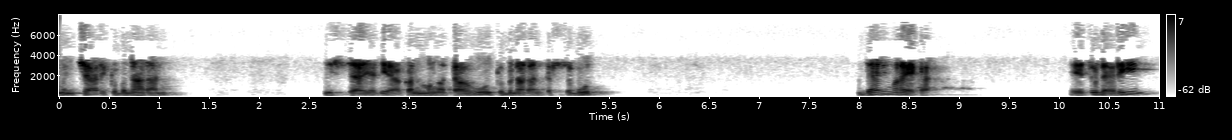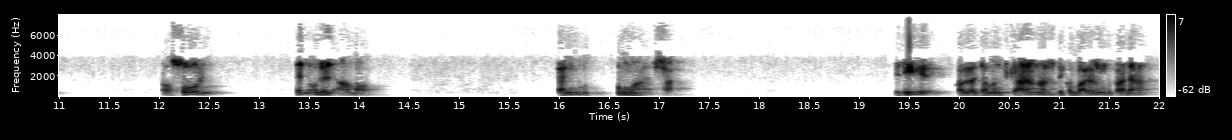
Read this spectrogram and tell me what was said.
mencari kebenaran, niscaya dia akan mengetahui kebenaran tersebut dari mereka, yaitu dari Rasul dan ulil amr dan penguasa. Jadi kalau zaman sekarang harus dikembalikan kepada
